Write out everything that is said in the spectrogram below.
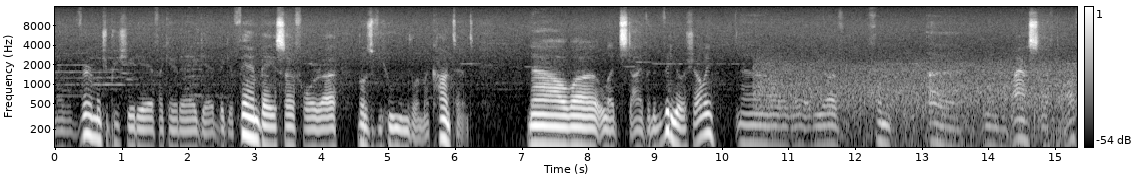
and I would very much appreciate it if I could uh, get a bigger fan base uh, for those of you who enjoy my content. Now, let's dive into the video, shall we? Now, we are from uh, when we last left off.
